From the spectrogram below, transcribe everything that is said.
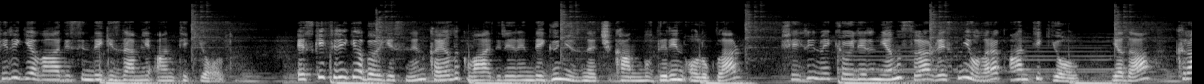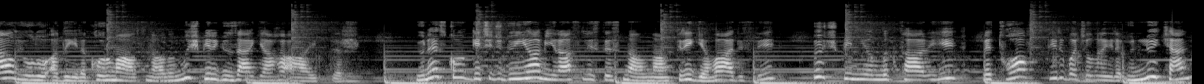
Frigya Vadisi'nde gizemli antik yol. Eski Frigya bölgesinin kayalık vadilerinde gün yüzüne çıkan bu derin oluklar, şehrin ve köylerin yanı sıra resmi olarak antik yol ya da Kral Yolu adıyla koruma altına alınmış bir güzergaha aittir. UNESCO geçici dünya mirası listesine alınan Frigya Vadisi, 3000 yıllık tarihi ve tuhaf peri bacalarıyla ünlüyken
